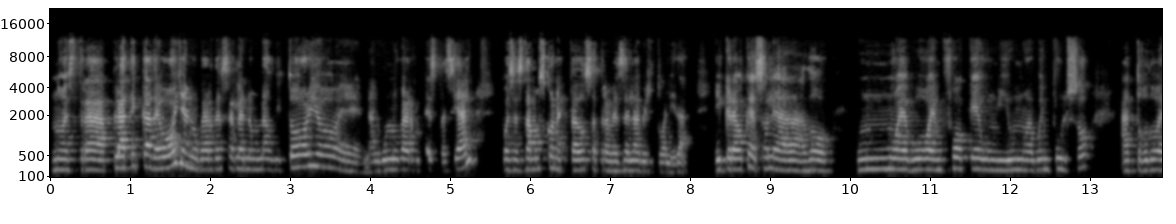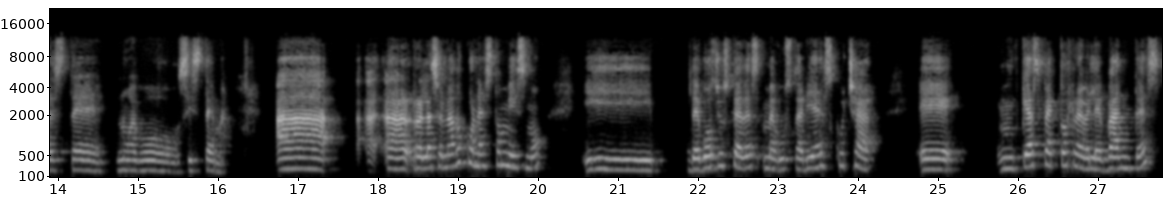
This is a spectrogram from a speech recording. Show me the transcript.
nuestra plática de hoy, en lugar de hacerla en un auditorio, en algún lugar especial, pues estamos conectados a través de la virtualidad. Y creo que eso le ha dado un nuevo enfoque y un nuevo impulso a todo este nuevo sistema. relacionado con esto mismo y de voz de ustedes, me gustaría escuchar eh, qué aspectos relevantes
